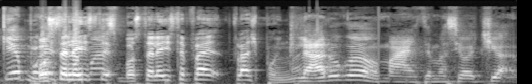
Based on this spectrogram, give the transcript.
¿qué puede ¿Vos te ser leíste, más vos te leíste Fla- Flashpoint, no? Claro, weón. Mae, es demasiado chiva.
